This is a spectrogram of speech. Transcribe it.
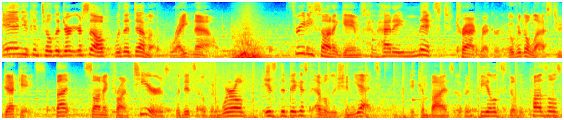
and you can till the dirt yourself with a demo right now. 3D Sonic games have had a mixed track record over the last two decades, but Sonic Frontiers, with its open world, is the biggest evolution yet. It combines open fields filled with puzzles,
